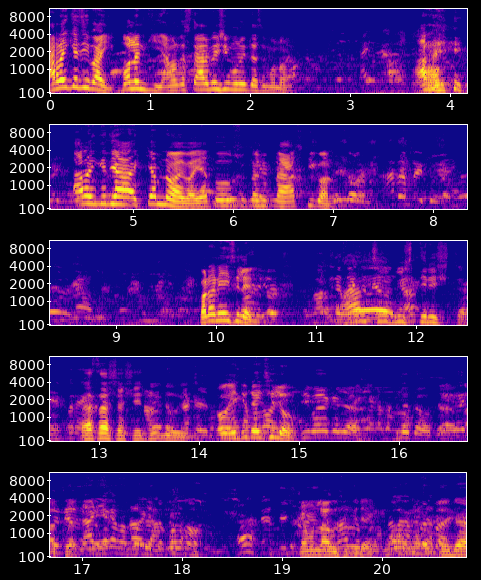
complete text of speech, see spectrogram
আড়াই কেজি ভাই বলেন কি আমার কাছে আর বেশি মনে হইতেছে মনে হয়। আড়াই আড়াই কেজি কেমনে হয় ভাই? এত শুকনা শুকনা হাঁস কি কন? কটা নিয়েছিলেন? আনছি বিশ তিরিশটা। বেচা শেষে দুইটা ও এই দুটাই ছিল? আচ্ছা। কেমন লাভ হচ্ছে দুটাই দুইটা।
